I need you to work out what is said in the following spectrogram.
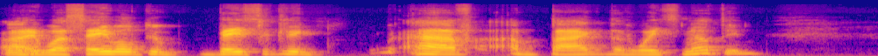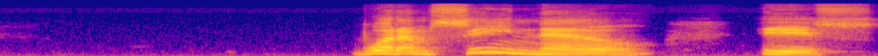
I Mhm. was able to basically have a bag that weighs nothing. What I'm seeing now is,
